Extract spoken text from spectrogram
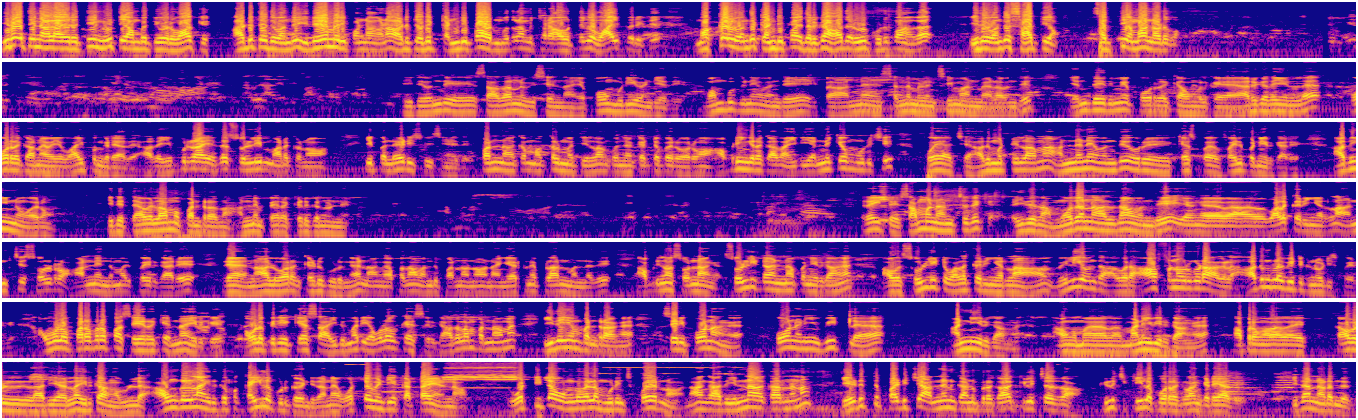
இருபத்தி நாலாயிரத்தி நூற்றி ஐம்பத்தி ஒரு வாக்கு. அடுத்தது வந்து இதே மாதிரி பண்ணாங்கன்னா அடுத்தது கண்டிப்பாக அவர் முதலமைச்சர் ஆகிறதுக்கு வாய்ப்பு இருக்குது மக்கள் வந்து கண்டிப்பாக இதற்கு ஆதரவு கொடுப்பாங்க. இது வந்து சாத்தியம். சத்தியமாக நடக்கும். இது வந்து சாதாரண விஷயந்தான் எப்போவும் முடிய வேண்டியது. வம்புக்குன்னே வந்து இப்போ அண்ணன் செந்தமிழன் சீமான் மேலே வந்து எந்த இதுவுமே போடுறதுக்கு அவங்களுக்கு அருகதையும் இல்லை போடுறதுக்கான வாய்ப்பும் கிடையாது. அதை எப்படா எதை சொல்லி மடக்கணும்? இப்போ லேடிஸ் விஷயம் இது. பண்ணாக்க மக்கள் மத்தியெல்லாம் கொஞ்சம் கெட்ட பேர் வரும் அப்படிங்கிறக்கா தான். இது என்னைக்கோ முடிச்சு போயாச்சு. அது மட்டும் இல்லாமல் அண்ணனே வந்து ஒரு கேஸ் ஃபைல் பண்ணியிருக்காரு. அது இன்னும் வரும். இது தேவையில்லாமல் பண்ணுறது தான் அண்ணன் பேரை கெடுக்கணும்னு. ரைட்டு சம்மன் அனுப்பிச்சது இதுதான். முத நாள் தான் வந்து எங்கள் வழக்கறிஞர்லாம் அனுப்பிச்சு சொல்கிறோம் அண்ணன் இந்த மாதிரி போயிருக்காரு. நாலு வாரம் கெடு கொடுங்க. நாங்கள் அப்போ தான் வந்து பண்ணணும். நாங்கள் ஏற்கனவே பிளான் பண்ணது. அப்படிலாம் சொன்னாங்க. சொல்லிட்டா என்ன பண்ணியிருக்காங்க? அவர் சொல்லிட்டு வழக்கறிஞர்லாம் வெளியே வந்து ஒரு ஆஃப் அன் ஹவர் கூட ஆகலை. அதுங்கள வீட்டுக்கு நோட்டீஸ் போயிருக்கு. அவ்வளோ பரபரப்பாக செய்கிறதுக்கு என்ன இருக்குது அவ்வளோ பெரிய கேஸா? இது மாதிரி எவ்வளோ கேஸ் இருக்குது அதெல்லாம் பண்ணாமல் இதையும் பண்ணுறாங்க சரி போனாங்க. போனனையும் வீட்டில் அண்ணி இருக்காங்க. அவங்க ம மனைவி இருக்காங்க. அப்புறம் காவல் அதிகாரிலாம் இருக்காங்க உள்ள. அவங்களாம் இருக்கப்ப கையில் கொடுக்க வேண்டியதானே? ஒட்ட வேண்டிய கட்டாயம் என்ன? ஒட்டிட்டா உங்க வேலை முடிஞ்சு போயிடணும் நாங்கள் அது என்ன காரணம்னா எடுத்து படித்து அண்ணனுக்கு அனுப்புறதுக்காக கிழிச்சது தான் கிழிச்சு கீழே போடுறதுக்கெல்லாம் கிடையாது. இதான் நடந்தது.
